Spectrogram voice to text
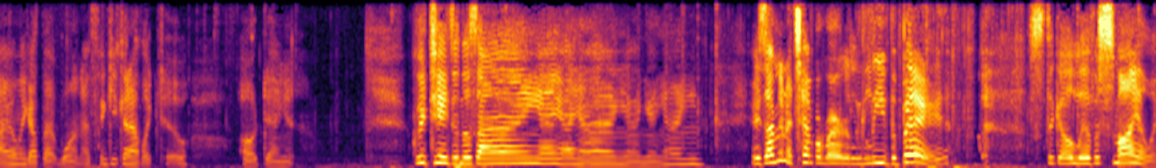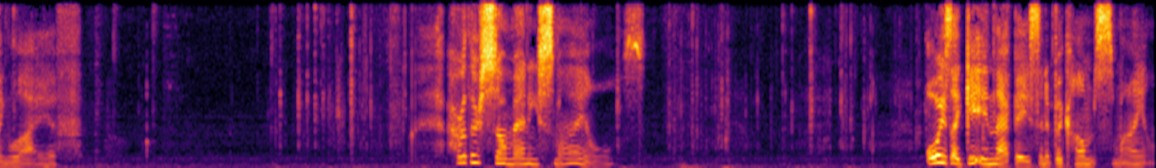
I only got that one. I think you can have, like, two. Oh, dang it. Quit changing the sign. Is I'm gonna temporarily leave the bay to go live a smiling life. How are there so many smiles? Always I get in that base and it becomes smiling.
